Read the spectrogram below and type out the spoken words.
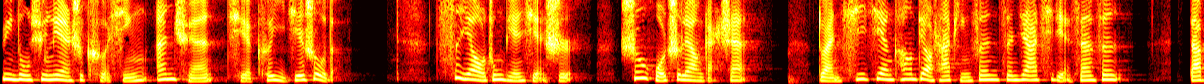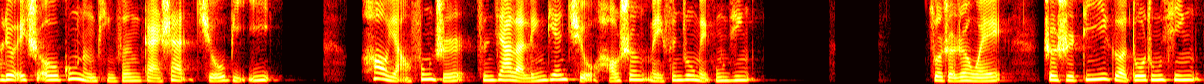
运动训练是可行、安全且可以接受的。次要终点显示生活质量改善，短期健康调查评分增加七点三分。WHO 功能评分改善九比一，耗氧峰值增加了零点九毫升每分钟每公斤。作者认为，这是第一个多中心，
